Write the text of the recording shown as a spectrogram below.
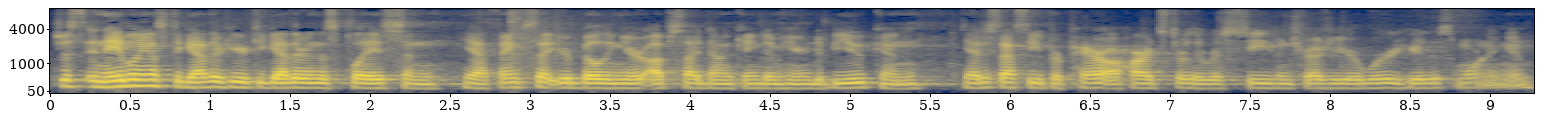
just enabling us to gather here together in this place. And yeah, thanks that you're building your upside down kingdom here in Dubuque. And yeah, I just ask that you prepare our hearts to really receive and treasure your word here this morning. And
